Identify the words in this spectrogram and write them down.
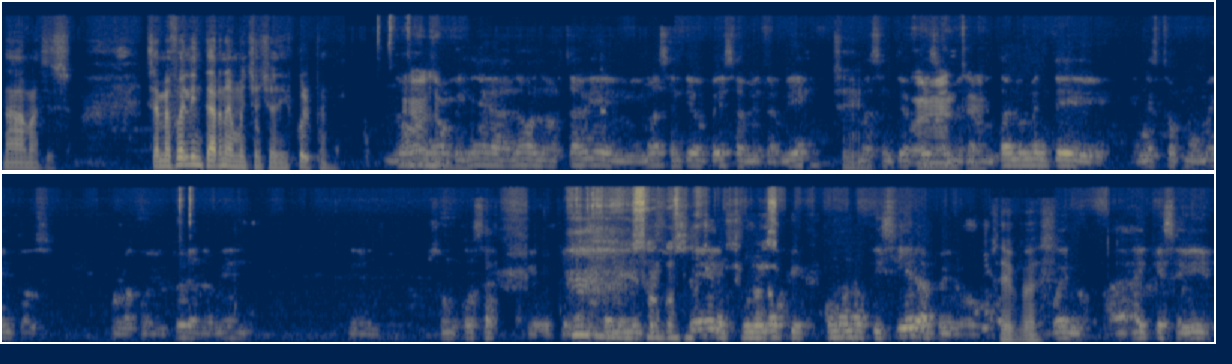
Nada más eso. Se me fue el internet, muchachos, disculpen. No, no, Pineda, no, no, está bien. Mi más sentido pésame también. Sí, más sentido pésame. Lamentablemente, en estos momentos, por la coyuntura también, eh, son cosas que, lamentablemente son cosas uno, no, uno, no, quisiera, pero sí, pues. bueno, hay que seguir,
